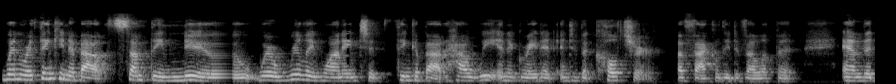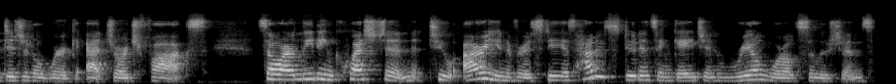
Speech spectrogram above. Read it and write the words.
when we're thinking about something new, we're really wanting to think about how we integrate it into the culture of faculty development and the digital work at George Fox. So our leading question to our university is how do students engage in real world solutions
